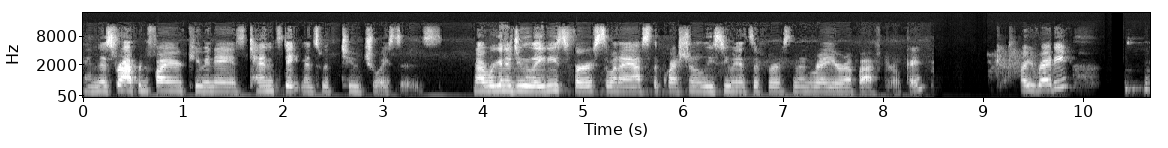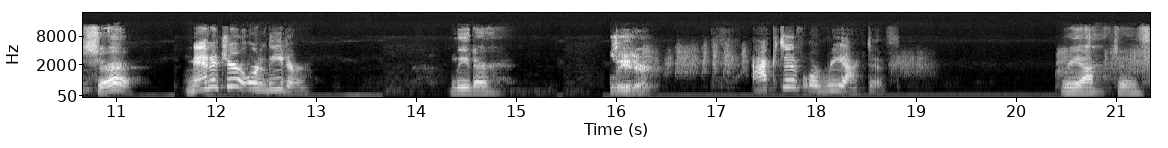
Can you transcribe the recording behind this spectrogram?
and this rapid fire Q and A is ten statements with two choices. Now we're going to do ladies first. So when I ask the question, Elise you answer first, and then Ray, you're up after. Okay? Are you ready? Sure. Manager or leader? Leader. Leader, Active or reactive? Reactive.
